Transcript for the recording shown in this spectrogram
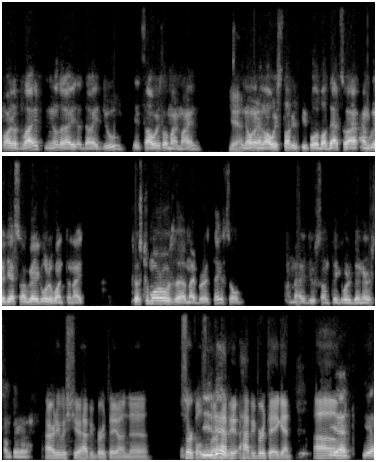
part of life you know that i that i do it's always on my mind yeah you know and i'm always talking to people about that so I, am good yes i'm gonna go to one tonight because tomorrow's uh, my birthday so i might do something go to dinner or something i already wished you a happy birthday on uh circles. You happy happy birthday again. Um, yeah, yeah.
